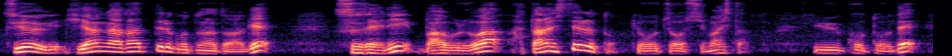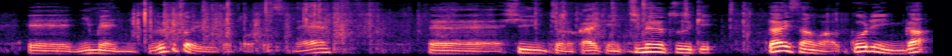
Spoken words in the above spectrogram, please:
強い批判が上がっていることなどを挙げ、すでにバブルは破綻していると強調しました。ということで、え2面に続くということですね。えー、市委員長の会見1面の続き。第3は五輪が、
